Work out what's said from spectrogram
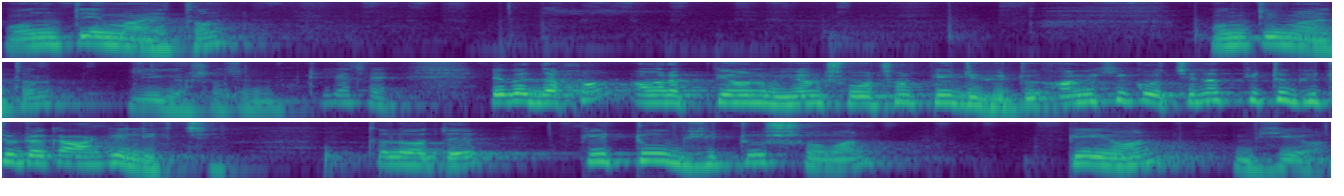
অন্তিম আয়তন অন্তিম আয়তন জিজ্ঞাসা জন্য ঠিক আছে? এবার দেখো, আমরা পিয়ন ভিয়ন সমান সমান পি টু ভি আমি কি করছি না পি টু ভি টুটাকে আগে লিখছি। তাহলে অতএব পি টু ভি টু সমান পিয়ন ভিয়ন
